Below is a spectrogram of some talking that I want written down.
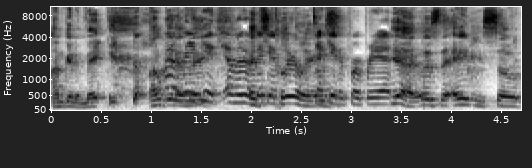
I'm gonna make. I'm, I'm gonna make it. I'm gonna it's make it clearly it was- decade appropriate. yeah, it was the 80s, so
